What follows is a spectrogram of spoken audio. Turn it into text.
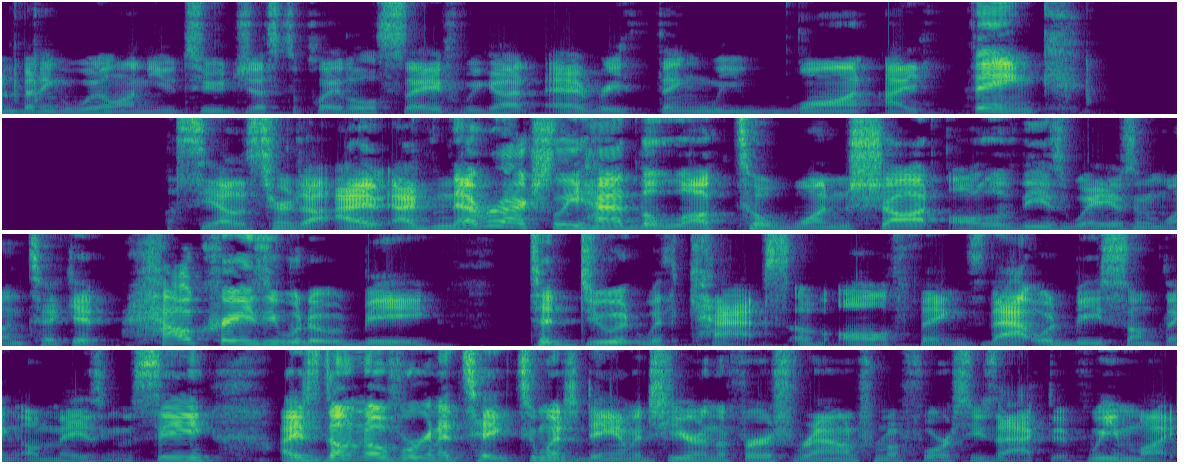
Unbending Will on you 2 just to play a little safe. We got everything we want, I think. Let's see how this turns out. I, I've never actually had the luck to one shot all of these waves in one ticket. How crazy would it would be to do it with cats of all things? That would be something amazing to see. I just don't know if we're going to take too much damage here in the first round from a Force use active. We might.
